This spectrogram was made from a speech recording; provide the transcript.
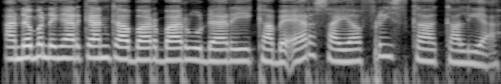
Anda mendengarkan kabar baru dari KBR, saya Friska Kalia.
